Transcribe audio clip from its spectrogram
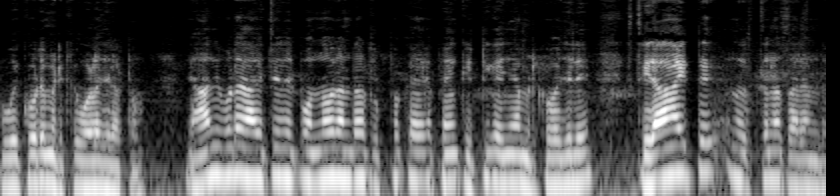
കോഴിക്കോട് മെഡിക്കൽ കോളേജിലാട്ടോ. ഞാനിവിടെ ആഴ്ചയിൽ ചിലപ്പോൾ ഒന്നോ രണ്ടോ ട്രിപ്പൊക്കെ എപ്പോഴും കിട്ടിക്കഴിഞ്ഞാൽ മെഡിക്കൽ കോളേജിൽ സ്ഥിരമായിട്ട് നിർത്തുന്ന സ്ഥലമുണ്ട്.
